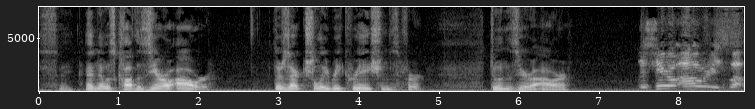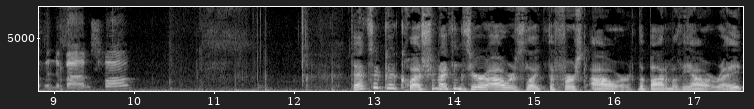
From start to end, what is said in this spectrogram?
Let's see, and it was called the Zero Hour. There's actually recreations for doing the Zero Hour. The zero hour is what when the bombs fall. That's a good question. I think zero hours like the first hour, the bottom of the hour, right?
